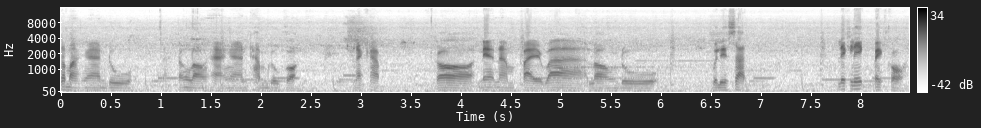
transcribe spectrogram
สมัครงานดู ต้องลองหางานทำดูก่อนนะครับ ก็แนะนำไปว่าลองดูบริษัทเล็กๆไปก่อน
